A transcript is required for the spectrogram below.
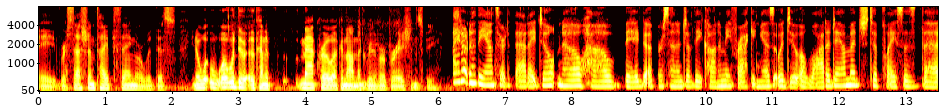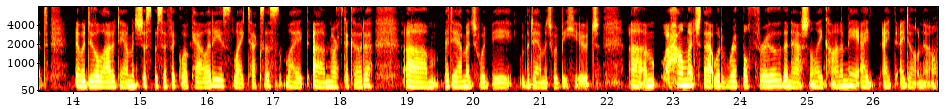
a recession type thing, or would this you know what, what would the kind of macroeconomic reverberations be? I don't know the answer to that. I don't know how big a percentage of the economy fracking is. It would do a lot of damage to places that it would do a lot of damage to specific localities like Texas, like um, North Dakota. Um, the damage would be the damage would be huge. Um, how much that would ripple through the national economy, I I, I don't know.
